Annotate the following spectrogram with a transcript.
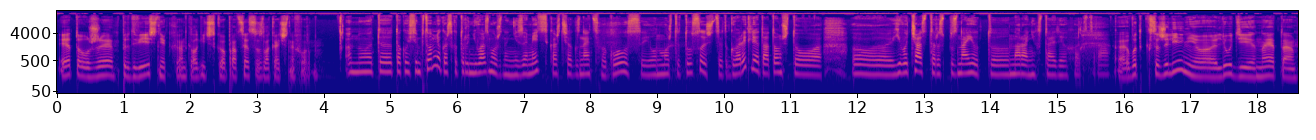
это уже предвестник онкологического процесса злокачественной формы. Ну, это такой симптом, мне кажется, который невозможно не заметить. Каждый человек знает свой голос, и он может это услышать. Это говорит ли это о том, что э, его часто распознают э, на ранних стадиях от рака? Э, вот, к сожалению, люди на это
